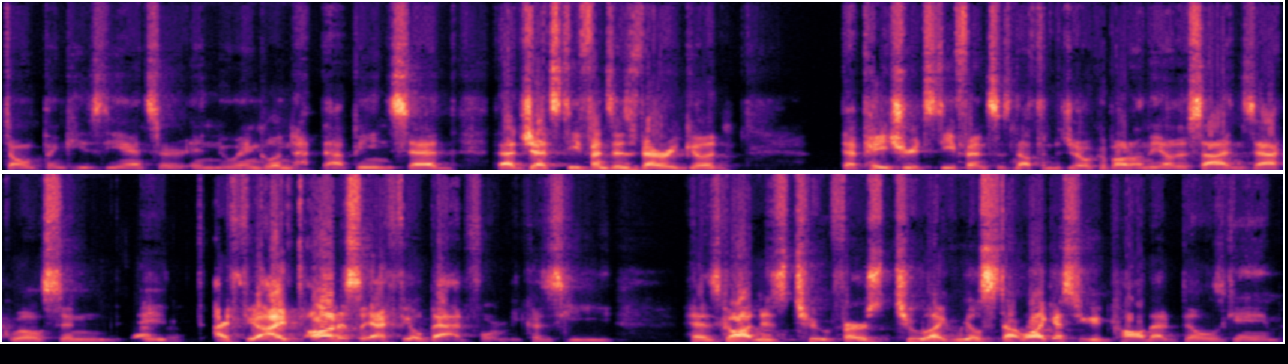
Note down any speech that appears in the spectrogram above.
don't think he's the answer in New England. That being said, that Jets defense is very good. That Patriots defense is nothing to joke about on the other side. And Zach Wilson, exactly. I feel, I honestly, I feel bad for him because he has gotten his two first two like real start. Well, I guess you could call that Bills game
